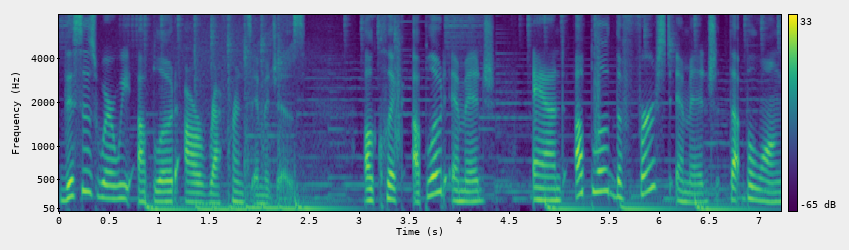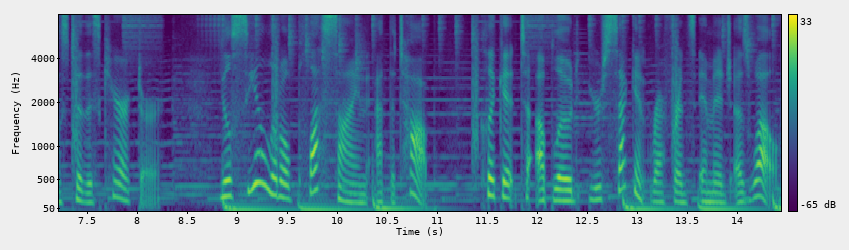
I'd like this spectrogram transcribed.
This is where we upload our reference images. I'll click Upload Image and upload the first image that belongs to this character you'll see a little plus sign at the top. Click it to upload your second reference image as well.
